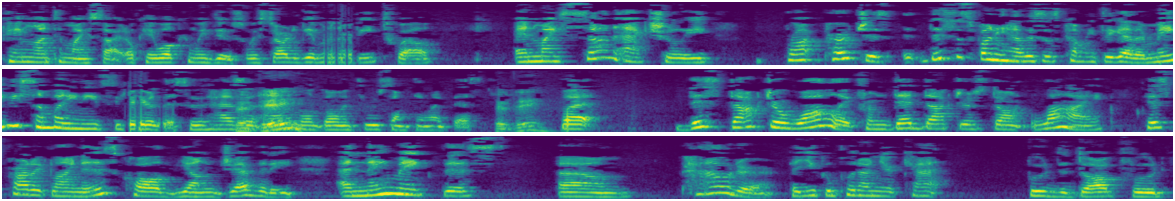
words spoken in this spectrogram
came onto my side. Okay, what can we do? So we started giving her B12. And my son actually brought, purchased, this is funny how this is coming together. Maybe somebody needs to hear this who has Could an be. animal going through something like this. could be. But this Dr. Wallach from Dead Doctors Don't Lie, his product line is called Longevity, and they make this um, powder that you can put on your cat food, the dog food,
